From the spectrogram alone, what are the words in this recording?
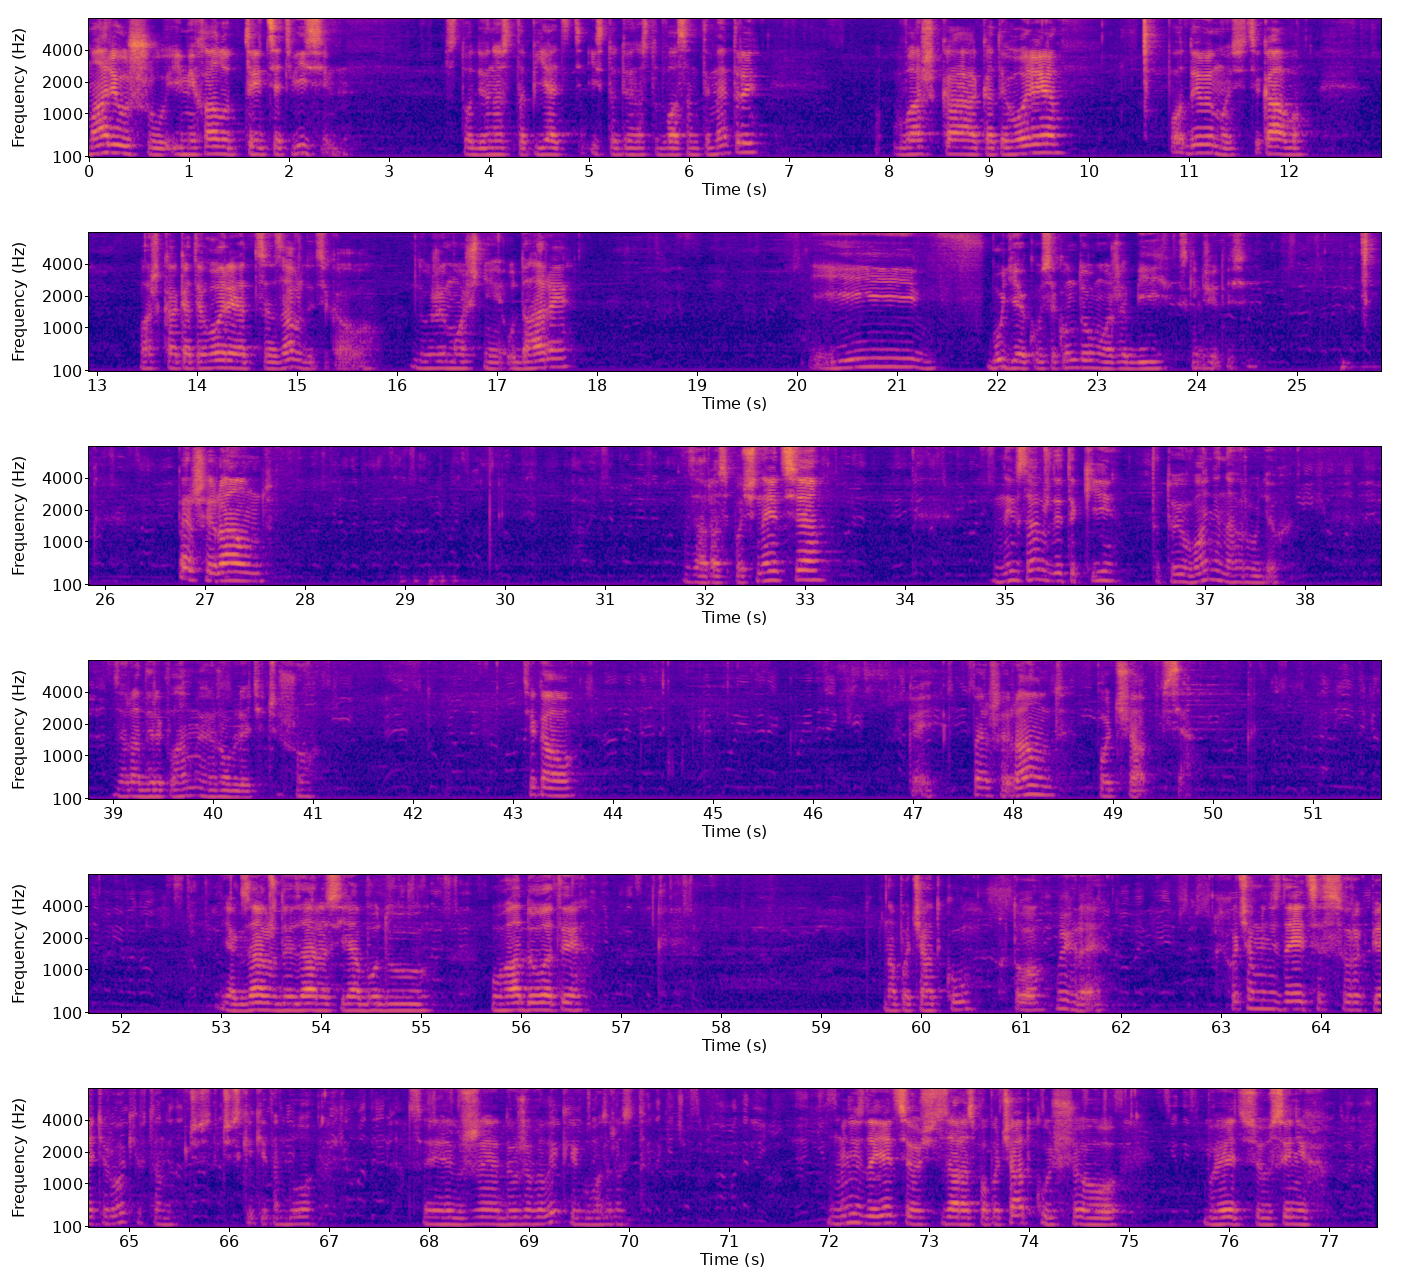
Маріушу і Міхалу 38. 195 і 192 сантиметри. Важка категорія. Подивимось, цікаво. Важка категорія це завжди цікаво. Дуже мощні удари. І в будь-яку секунду може бій скінчитися. Перший раунд. Зараз почнеться. В них завжди такі татуювання на грудях. Заради реклами роблять, чи що. Цікаво. Окей. Перший раунд почався. Як завжди, зараз я буду угадувати на початку, хто виграє. Хоча мені здається, 45 років там, чи, чи скільки там було. Це вже дуже великий возраст. Мені здається, ось зараз по початку, що боєць у синіх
